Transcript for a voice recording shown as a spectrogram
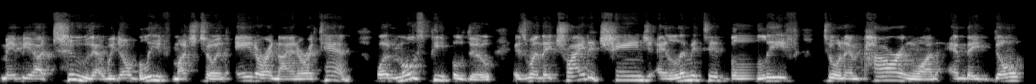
maybe a two that we don't believe much to an eight or a nine or a 10. What most people do is when they try to change a limited belief to an empowering one and they don't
